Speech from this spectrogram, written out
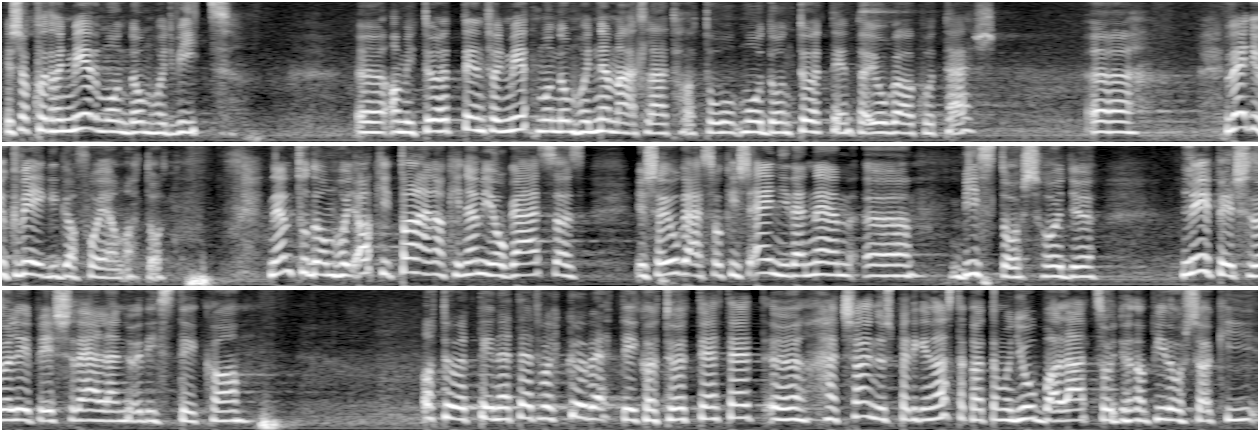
És akkor, hogy miért mondom, hogy vicc, ami történt, vagy miért mondom, hogy nem átlátható módon történt a jogalkotás. Vegyük végig a folyamatot. Nem tudom, hogy aki, talán aki nem jogász, az, és a jogászok is ennyire nem biztos, hogy lépésről lépésre ellenőrizték a, a történetet, vagy követték a történetet. Hát sajnos pedig én azt akartam, hogy jobban látszódjon a piros, aki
